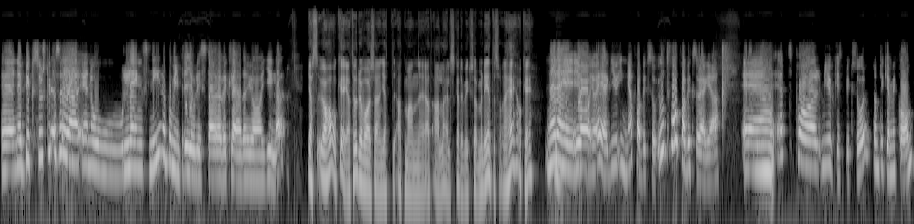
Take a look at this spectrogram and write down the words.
Eh, nej, byxor skulle jag säga är nog längst ner på min priolista över kläder jag gillar. Yes, jaha, okej. Jag trodde det var så här att, man, att alla älskade byxor, men det är inte så. Nej, okej. Nej, nej, jag, jag äger ju inga par byxor. Jo, två par byxor äger jag. Eh, ett par mjukisbyxor, de tycker jag mycket om.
